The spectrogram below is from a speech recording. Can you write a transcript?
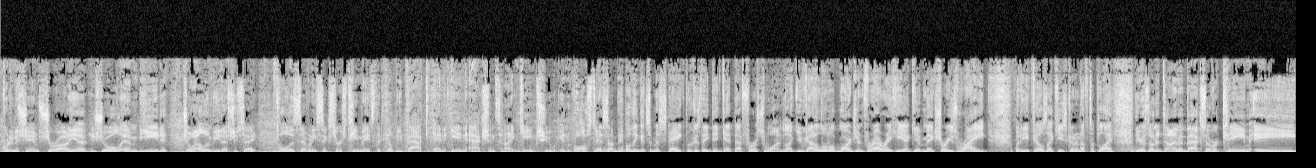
According to Shams Charania, Joel Embiid, Joel Embiid, I should say, told his 76ers teammates that he'll be back and in action tonight, Game Two in Boston. Yeah, some people think it's a mistake because they did get that first one. Like you've got a little margin for error here. Give make sure he's right, but he feels like he's good enough to play. The Arizona Diamondbacks overcame a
